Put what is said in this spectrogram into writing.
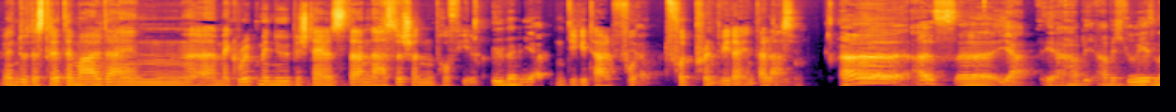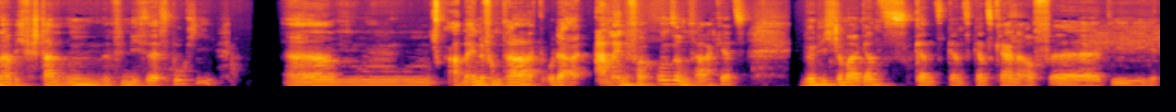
Wenn du das dritte Mal dein äh, McRib-Menü bestellst, dann hast du schon ein Profil. Über die App. Ein Digital Foot ja. Footprint wieder hinterlassen. Äh, als, äh, ja, ja, habe ich, hab ich gelesen, habe ich verstanden, finde ich sehr spooky. Ähm, am Ende vom Tag oder am Ende von unserem Tag jetzt würde ich nochmal ganz, ganz, ganz, ganz gerne auf äh, die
